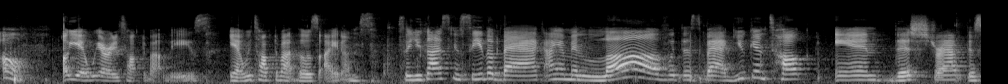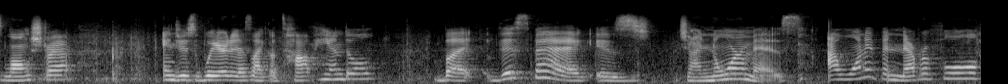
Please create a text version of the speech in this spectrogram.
oh oh yeah we already talked about these. Yeah we talked about those items. So you guys can see the bag. I am in love with this bag. You can tuck in this strap, this long strap, and just wear it as like a top handle. But this bag is ginormous. I wanted the Neverfull,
